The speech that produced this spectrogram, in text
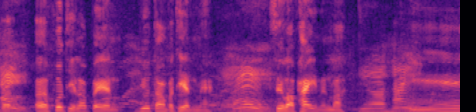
เอให้อเออผู้ที่เราเป็นอยู่ต่างประเทศแหมเอ้ยซื้อว่าไพ่แม่นบ่เนื้อให้อืม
